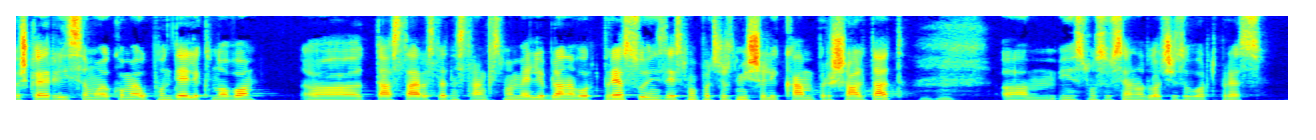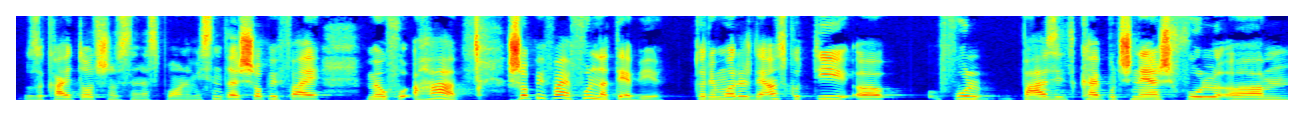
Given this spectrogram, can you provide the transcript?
veš kaj, risamo je komaj v ponedeljek novo. Uh, ta stara spletna stran, ki smo imeli, je bila na WordPressu in zdaj smo pač razmišljali, kam prešaltati. Um, in smo se vseeno odločili za WordPress. Zakaj točno se ne spomnim? Mislim, da je Shopify imel, ful, aha, Shopify je ful na tebi. Torej, moraš dejansko ti uh, ful paziti, kaj počneš, ful. Um,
